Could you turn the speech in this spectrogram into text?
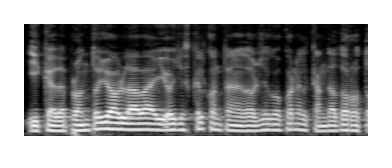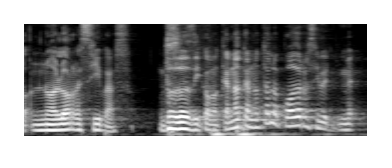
y que de pronto yo hablaba y, oye, es que el contenedor llegó con el candado roto, no lo recibas. Entonces, y como que no, que no te lo puedo recibir.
